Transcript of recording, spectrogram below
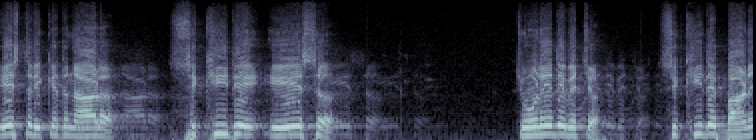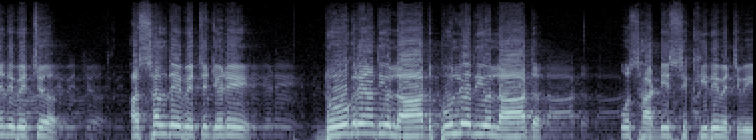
ਇਸ ਤਰੀਕੇ ਦੇ ਨਾਲ ਸਿੱਖੀ ਦੇ ਇਸ ਚੋਲੇ ਦੇ ਵਿੱਚ, ਸਿੱਖੀ ਦੇ ਬਾਣੇ ਦੇ ਵਿੱਚ, ਅਸਲ ਦੇ ਵਿੱਚ ਜਿਹੜੇ ਡੋਗਰਿਆਂ ਦੀ ਔਲਾਦ, ਪੂਲੇ ਦੀ ਔਲਾਦ, ਉਹ ਸਾਡੀ ਸਿੱਖੀ ਦੇ ਵਿੱਚ ਵੀ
